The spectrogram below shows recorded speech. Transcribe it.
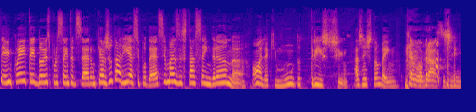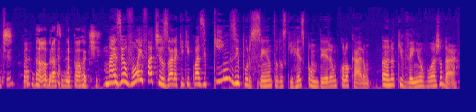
52% disseram que ajudaria se pudesse, mas está sem grana. Olha que mundo triste. A gente também. Quer um abraço, gente? Vamos dar um abraço no aqui. Mas eu vou enfatizar aqui que quase 15% dos que responderam colocaram ano que vem eu vou ajudar.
